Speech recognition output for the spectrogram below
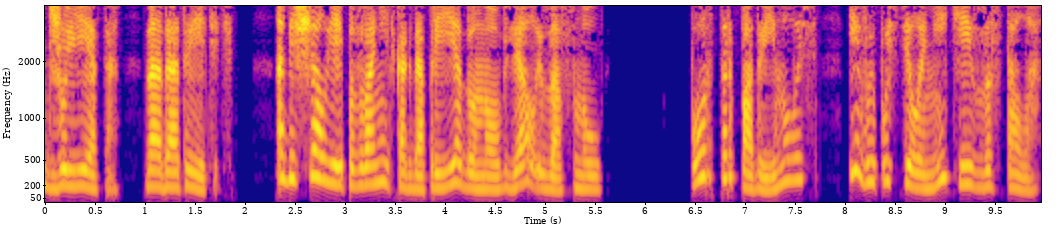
«Джульетта, надо ответить. Обещал ей позвонить, когда приеду, но взял и заснул». Портер подвинулась и выпустила Ники из-за стола.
